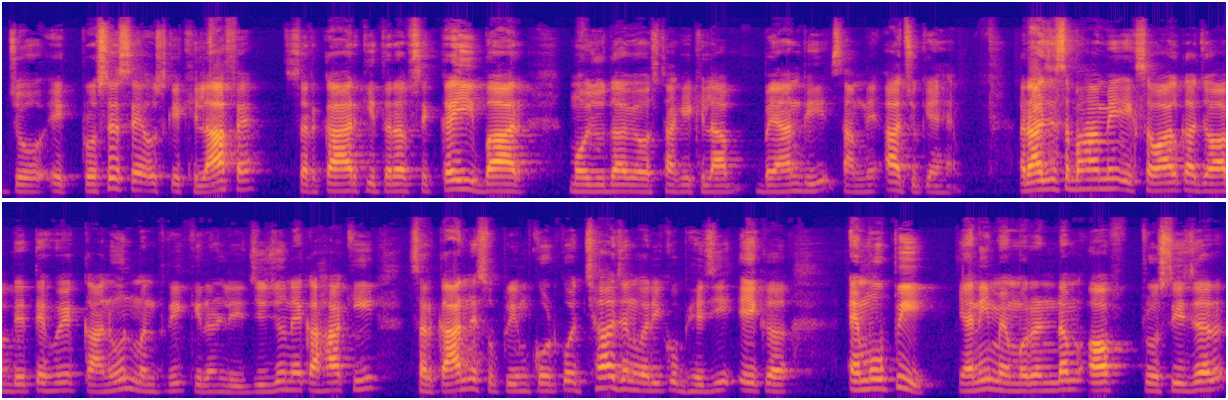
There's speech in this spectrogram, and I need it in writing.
जो एक प्रोसेस है, उसके खिलाफ है। सरकार की तरफ़ से कई बार मौजूदा व्यवस्था के खिलाफ बयान भी सामने आ चुके हैं। राज्यसभा में एक सवाल का जवाब देते हुए कानून मंत्री किरण रिजिजू ने कहा कि सरकार ने सुप्रीम कोर्ट को 6 जनवरी को भेजी एक एमओपी यानी मेमोरेंडम ऑफ़ प्रोसीजर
